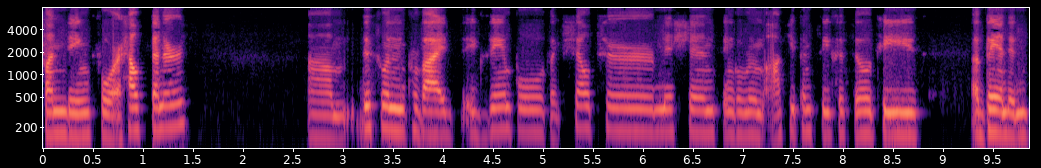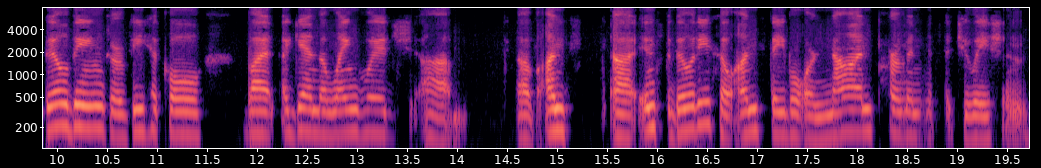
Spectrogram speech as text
funding for health centers. Um, this one provides examples like shelter, mission, single-room occupancy facilities, abandoned buildings or vehicle, but again, the language um, of uh, instability, so unstable or non-permanent situation.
